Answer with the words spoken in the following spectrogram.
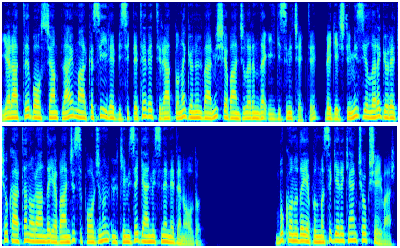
Yarattığı Boss Jump Live markası ile bisiklete ve triatlona gönül vermiş yabancıların da ilgisini çekti ve geçtiğimiz yıllara göre çok artan oranda yabancı sporcunun ülkemize gelmesine neden oldu. Bu konuda yapılması gereken çok şey var.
